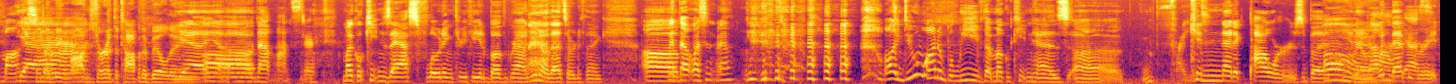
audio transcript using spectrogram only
monster. Yeah. the big monster at the top of the building. Yeah, yeah. Oh, that monster. Michael Keaton's ass floating three feet above the ground. You know that sort of thing. But that wasn't real? Well, I do want to believe that Michael Keaton has uh, Right. kinetic powers, but Oh, you know, God, wouldn't that yes. be great?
